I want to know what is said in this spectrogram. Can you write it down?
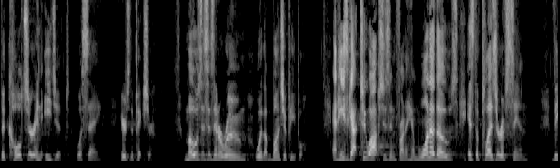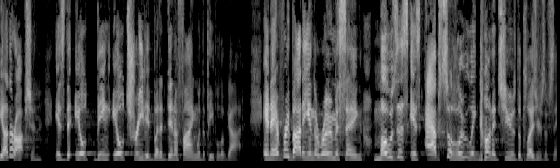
the culture in Egypt was saying. Here's the picture Moses is in a room with a bunch of people, and he's got two options in front of him. One of those is the pleasure of sin. The other option is the ill, being ill treated but identifying with the people of God. And everybody in the room is saying, Moses is absolutely going to choose the pleasures of sin.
